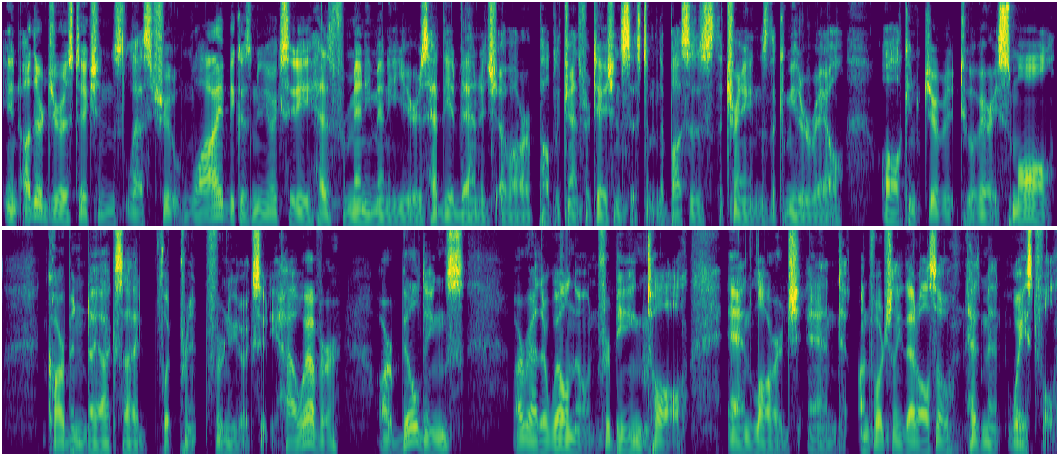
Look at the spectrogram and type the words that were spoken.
In other jurisdictions, less true. Why? Because New York City has, for many, many years, had the advantage of our public transportation system. The buses, the trains, the commuter rail all contribute to a very small carbon dioxide footprint for New York City. However, our buildings are rather well known for being tall and large, and unfortunately, that also has meant wasteful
